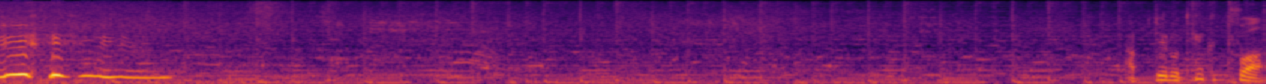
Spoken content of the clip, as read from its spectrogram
으흐흐. 앞뒤로 탱크 투하. 어,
